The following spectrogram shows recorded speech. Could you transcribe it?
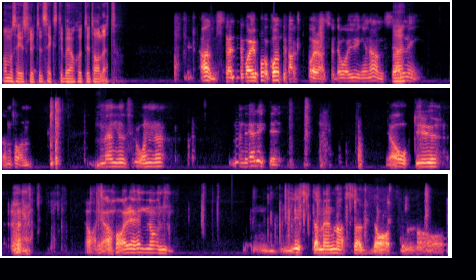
Om man säger slutet 60, början 70-talet. Anställd, det var ju på kontrakt bara, så det var ju ingen anställning som sån. Men från... Men det är riktigt. Jag åkte ju... Ja, jag har någon lista med en massa datum och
